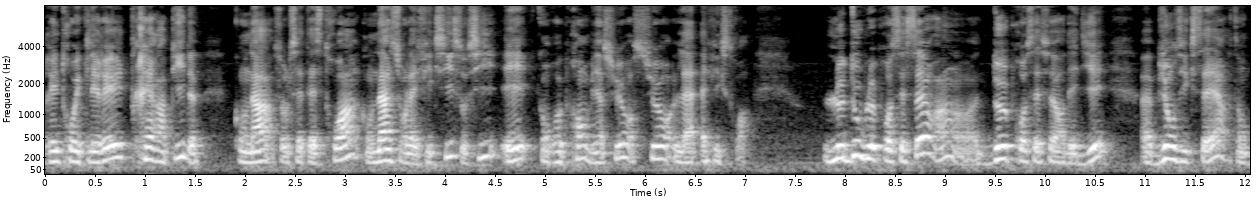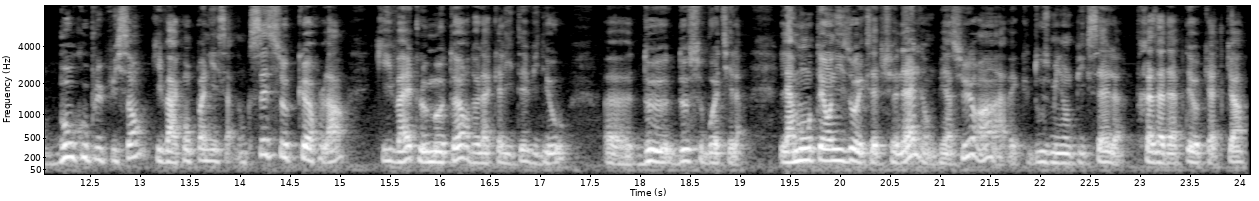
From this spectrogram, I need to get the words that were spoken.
rétroéclairé très rapide qu'on a sur le 7S3, qu'on a sur la FX6 aussi, et qu'on reprend bien sûr sur la FX3. Le double processeur, hein, deux processeurs dédiés, euh, XR, donc beaucoup plus puissant, qui va accompagner ça. Donc c'est ce cœur-là qui va être le moteur de la qualité vidéo euh, de, ce boîtier-là. La montée en ISO exceptionnelle, donc bien sûr, hein, avec 12 millions de pixels, très adapté au 4K,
